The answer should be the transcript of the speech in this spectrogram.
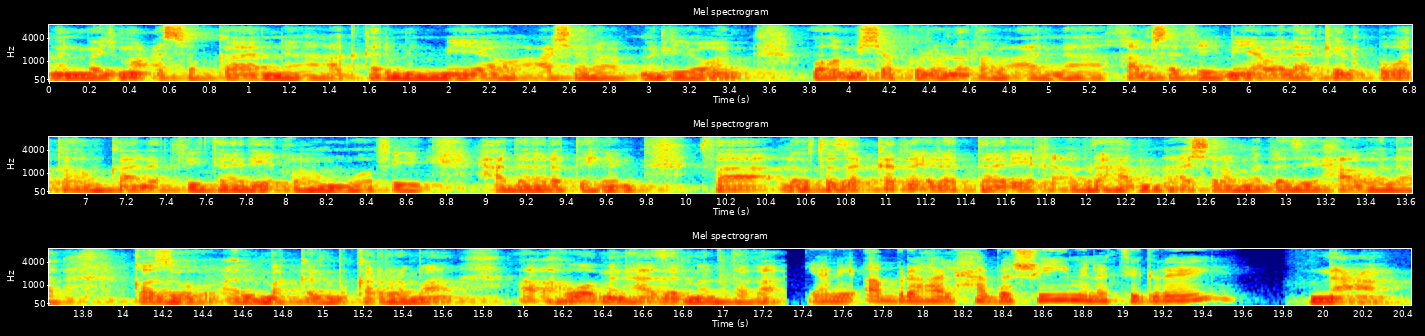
من مجموع السكان أكثر من 110 مليون وهم يشكلون طبعا 5% ولكن قوتهم كانت في تاريخهم وفي حضارتهم. فلو تذكرنا إلى التاريخ أبراهام الأشرم الذي حاول غزو المكة المكرمة هو من هذه المنطقة. يعني أبرهة الحبشي من التيغراي؟ نعم.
